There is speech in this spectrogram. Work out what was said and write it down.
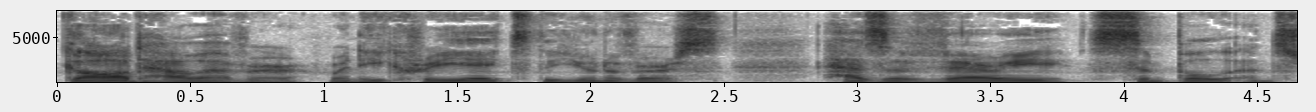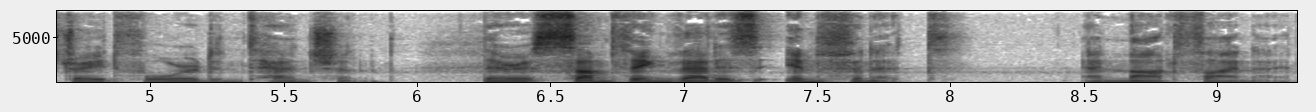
God, however, when he creates the universe, has a very simple and straightforward intention. There is something that is infinite and not finite.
